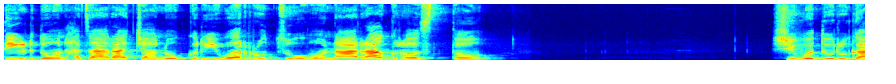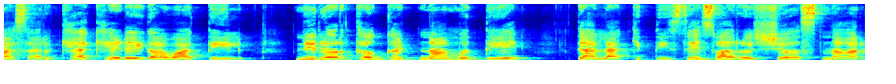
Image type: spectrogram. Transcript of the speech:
दीड दोन हजाराच्या नोकरीवर रुजू होणारा ग्रस्त. शिवदुर्गासारख्या खेडेगावातील निरर्थक घटनामध्ये त्याला कितीसे स्वारस्य असणार?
